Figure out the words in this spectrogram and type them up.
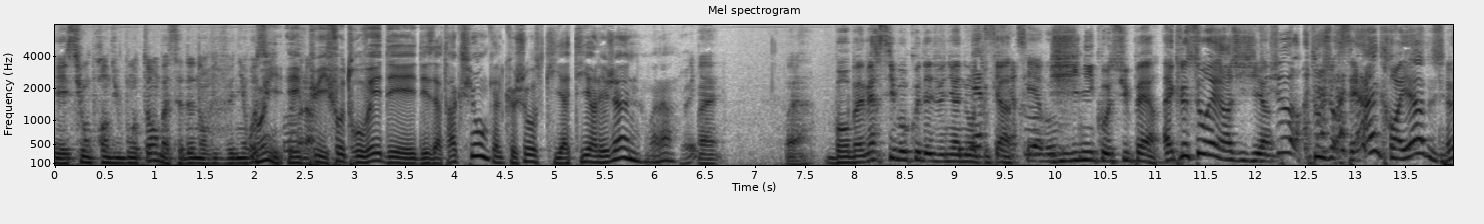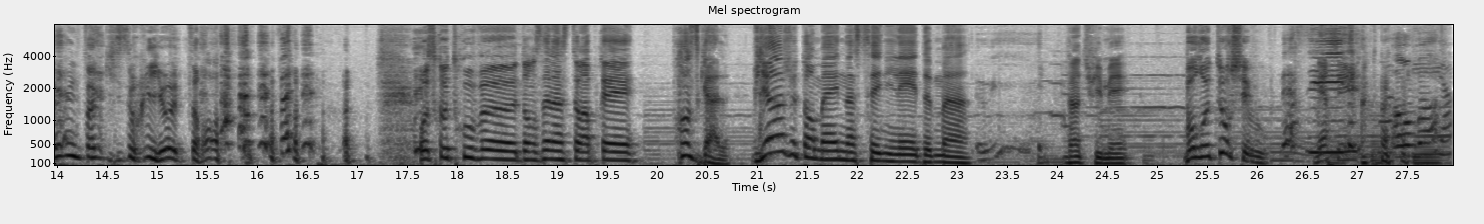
Et si on prend du bon temps, bah, ça donne envie de venir aussi. Oui, et Voilà. puis il faut trouver des, des attractions, quelque chose qui attire les jeunes. Voilà. Ouais. Voilà. Bon, ben merci beaucoup d'être venu à nous en tout cas. Merci à vous. Gigi Nico, super. Avec le sourire, hein, Gigi. hein. Toujours. Toujours. C'est incroyable. J'ai jamais vu une femme qui sourit autant. On se retrouve euh, dans un instant après France Gall. Viens, je t'emmène à Seignelay demain. 28 mai. Bon retour chez vous. Merci. Merci. Au revoir. Qui a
